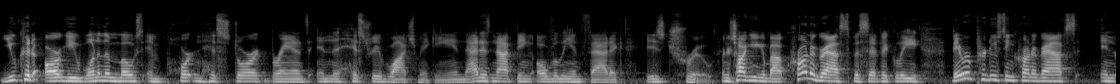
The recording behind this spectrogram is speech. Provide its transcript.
you could argue one of the most important historic brands in the history of watchmaking, and that is not being overly emphatic, is true. When you're talking about chronographs specifically, they were producing chronographs in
